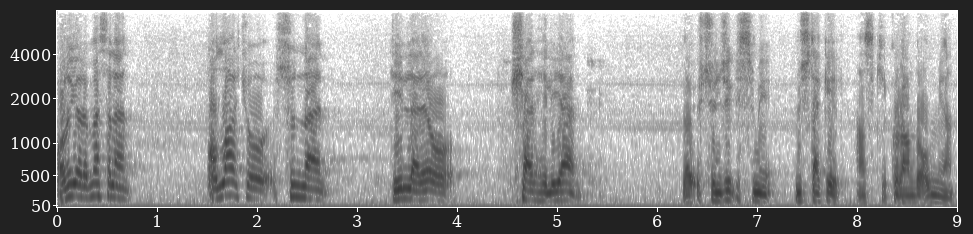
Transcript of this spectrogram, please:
Ona görə, məsələn, onlar ki, o sünnə deyirlər, o şərh eləyən və üçüncü qismi müstəqil, hansı ki, Quranda olmayan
